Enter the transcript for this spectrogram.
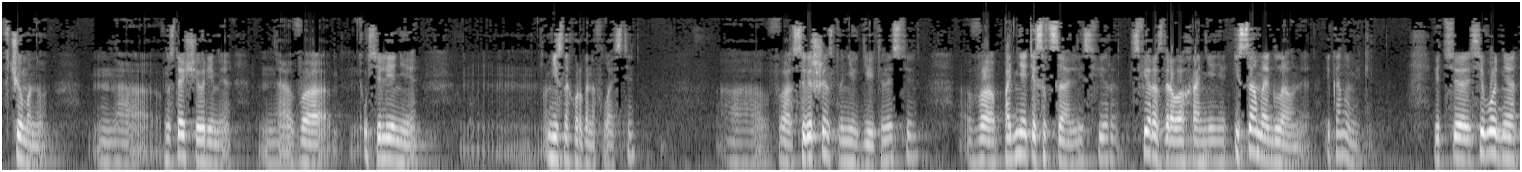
В чем оно? А, в настоящее время в усилении местных органов власти – Э, в совершенствовании их деятельности, в поднятии социальной сферы, сферы здравоохранения и, самое главное, экономики. Ведь э, сегодня, э,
